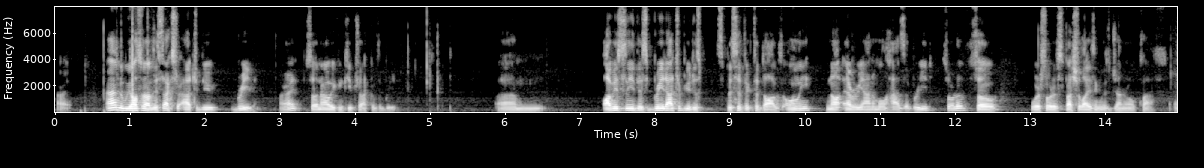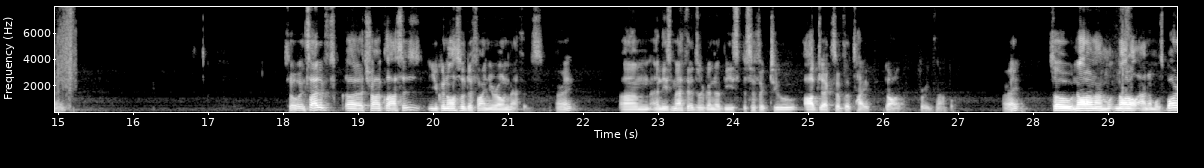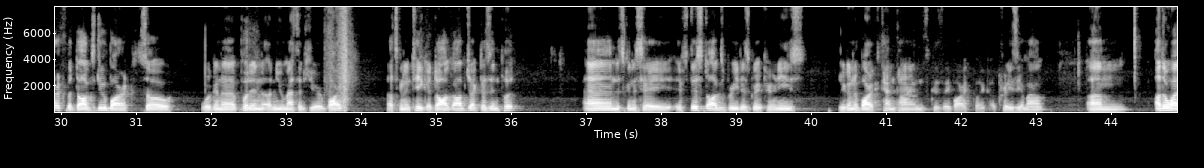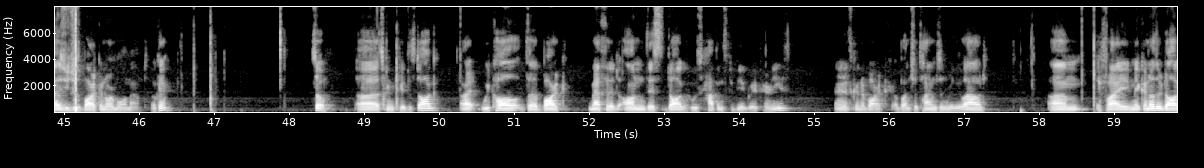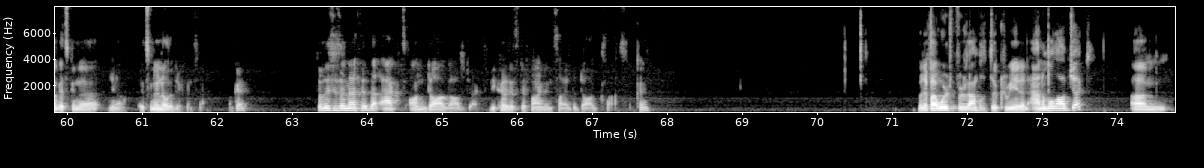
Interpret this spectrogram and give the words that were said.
All right. And we also have this extra attribute breed. All right. So now we can keep track of the breed. Um, obviously, this breed attribute is specific to dogs only. Not every animal has a breed, sort of. So we're sort of specializing this general class. Right. So inside of uh, child classes, you can also define your own methods, all right? Um, and these methods are going to be specific to objects of the type dog, for example, all right? So not, all, not all animals bark, but dogs do bark, so we're going to put in a new method here, bark. That's going to take a dog object as input, and it's going to say, if this dog's breed is Great Pyrenees, you're going to bark 10 times because they bark like a crazy amount. Um, otherwise, you just bark a normal amount, okay? So uh, it's going to create this dog. All right, we call the bark method on this dog who happens to be a Great Pyrenees, and it's going to bark a bunch of times and really loud. Um, if I make another dog, it's going to, you know, it's going to know the difference now. Okay. So this is a method that acts on dog object because it's defined inside the dog class. Okay. But if I were, for example, to create an animal object um,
